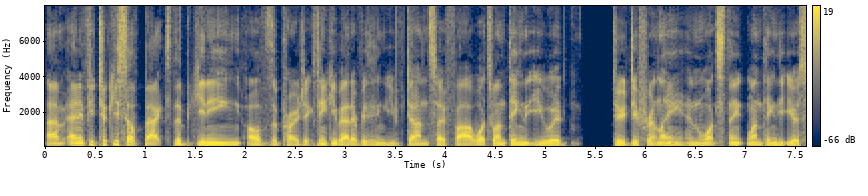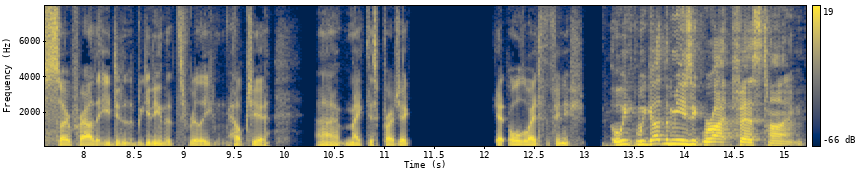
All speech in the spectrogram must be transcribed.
Um, and if you took yourself back to the beginning of the project, thinking about everything you've done so far, what's one thing that you would do differently, and what's the, one thing that you're so proud that you did at the beginning that's really helped you uh, make this project get all the way to the finish? we, we got the music right first time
